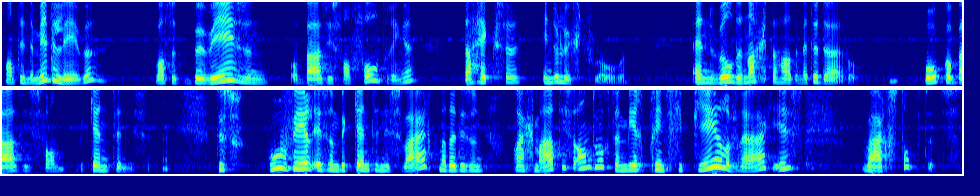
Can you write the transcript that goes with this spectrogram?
want in de middeleeuwen was het bewezen op basis van folteringen dat heksen in de lucht vlogen en wilde nachten hadden met de duivel, ook op basis van bekentenissen. Dus hoeveel is een bekentenis waard? Maar dat is een pragmatisch antwoord. Een meer principiële vraag is, waar stopt het?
